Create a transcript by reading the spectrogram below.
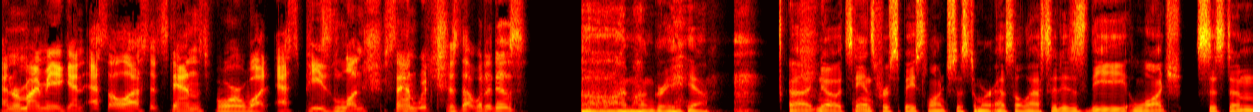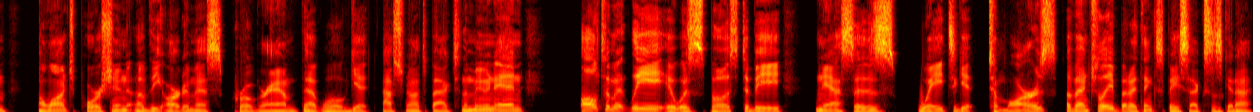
And remind me again, SLS, it stands for what? SP's lunch sandwich? Is that what it is? Oh, I'm hungry. Yeah. Uh, no, it stands for Space Launch System or SLS. It is the launch system, launch portion of the Artemis program that will get astronauts back to the moon. And ultimately it was supposed to be NASA's way to get to Mars eventually, but I think SpaceX is going to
